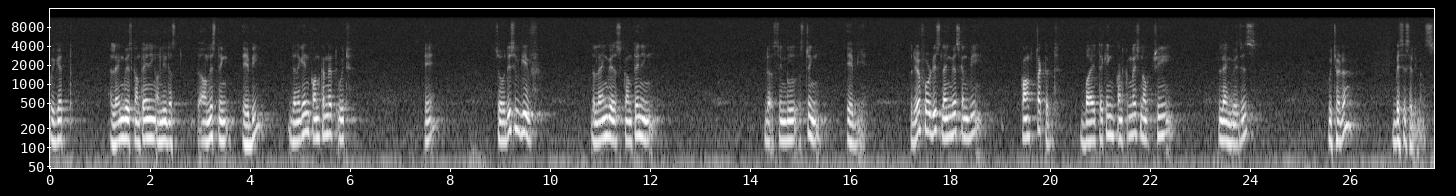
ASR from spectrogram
we get a language containing only the, Uh, the only string a b then again concatenate with a so this will give the language containing the single string a b so, therefore, this language can be constructed by taking concatenation of three languages which are the basis elements.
